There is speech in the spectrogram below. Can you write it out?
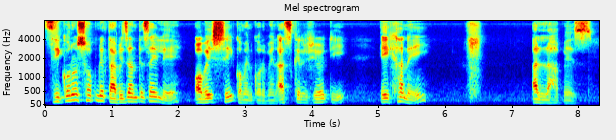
যে কোনো স্বপ্নে তাবি জানতে চাইলে অবশ্যই কমেন্ট করবেন। আজকের ভিডিওটি এইখানেই আল্লাহ হাফেজ।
